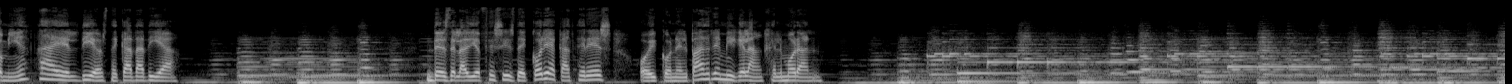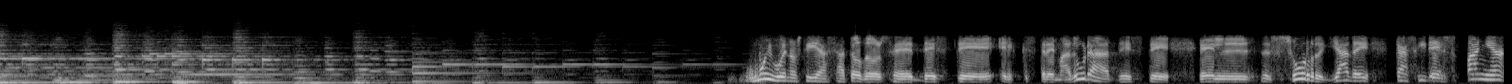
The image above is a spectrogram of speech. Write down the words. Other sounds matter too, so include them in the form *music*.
Comienza el Dios de cada día. Desde la diócesis de Coria Cáceres, hoy con el Padre Miguel Ángel Morán. Muy buenos días a todos eh, desde Extremadura, desde el sur ya de casi de España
